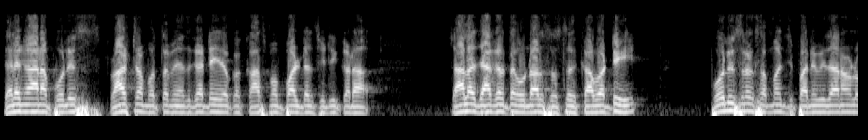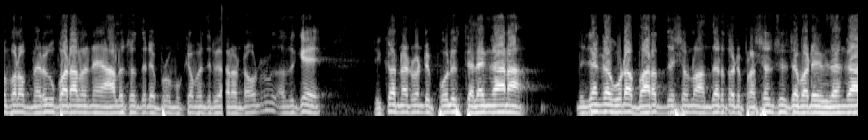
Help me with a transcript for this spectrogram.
తెలంగాణ పోలీస్ రాష్ట్రం మొత్తం ఎందుకంటే ఇది ఒక కాస్మోపాలిటన్ సిటీ ఇక్కడ చాలా జాగ్రత్తగా ఉండాల్సి వస్తుంది. కాబట్టి పోలీసులకు సంబంధించి పని విధానం లోపల మెరుగుపడాలనే ఆలోచనతో ఎప్పుడు ముఖ్యమంత్రి గారు అంటూ ఉంటారు అందుకే ఇక్కడ ఉన్నటువంటి పోలీస్ తెలంగాణ నిజంగా కూడా భారతదేశంలో అందరితోటి ప్రశంసించబడే విధంగా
